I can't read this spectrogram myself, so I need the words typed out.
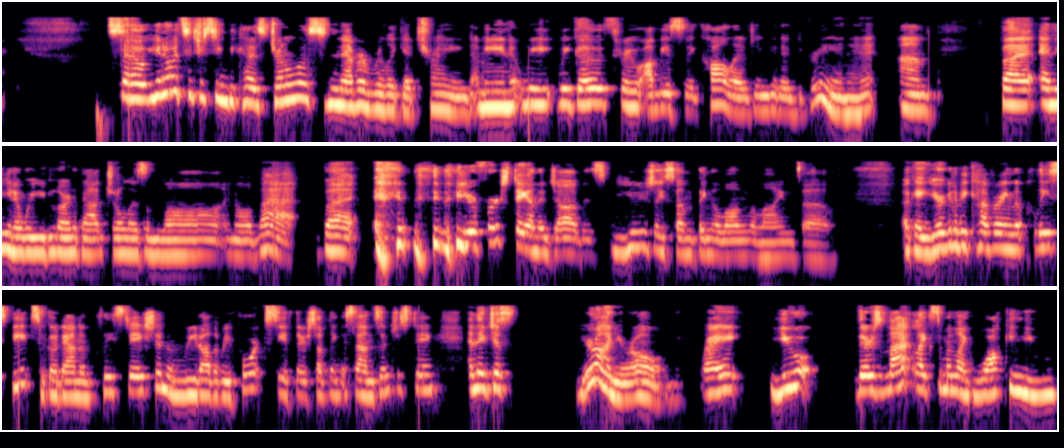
So, you know, it's interesting because journalists never really get trained. I mean, we we go through obviously college and get a degree in it. Um, but and you know, where you learn about journalism law and all that. But your first day on the job is usually something along the lines of okay, you're going to be covering the police beat. So go down to the police station and read all the reports, see if there's something that sounds interesting. And they just, you're on your own, right? You there's not like someone like walking you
